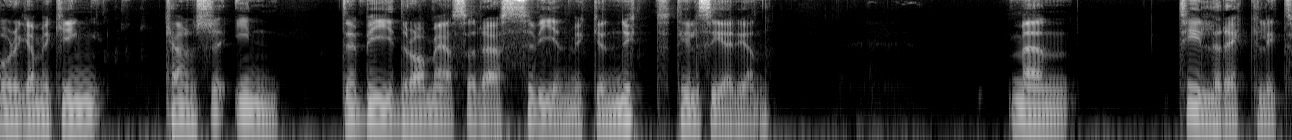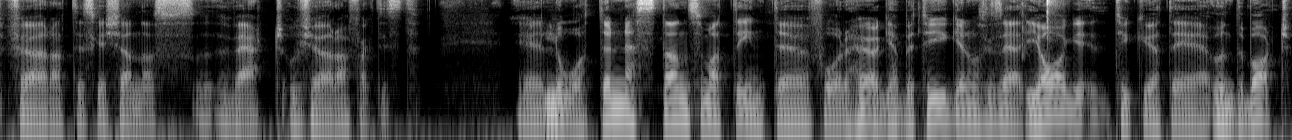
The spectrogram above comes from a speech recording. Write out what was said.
Origami King kanske inte bidrar med sådär svin mycket nytt till serien. Men tillräckligt för att det ska kännas värt att köra faktiskt. Mm. Låter nästan som att det inte får höga betyg eller man ska säga. Jag tycker ju att det är underbart.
